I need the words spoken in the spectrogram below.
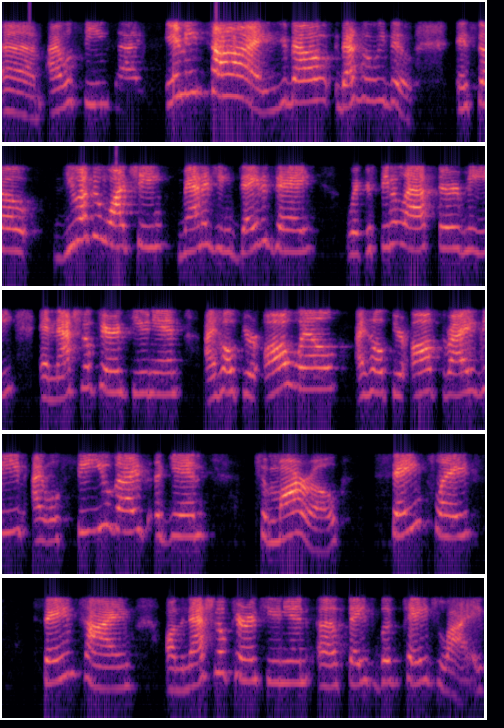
Um, I will see you guys anytime. You know, that's what we do. And so you have been watching Managing Day to Day with Christina Laster, me, and National Parents Union. I hope you're all well. I hope you're all thriving. I will see you guys again tomorrow, same place, same time on the National Parents Union uh, Facebook page live.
